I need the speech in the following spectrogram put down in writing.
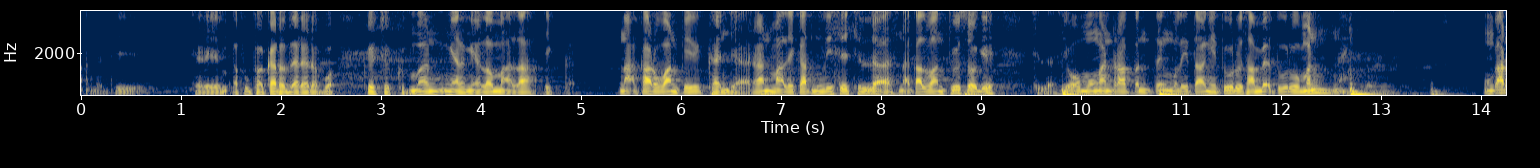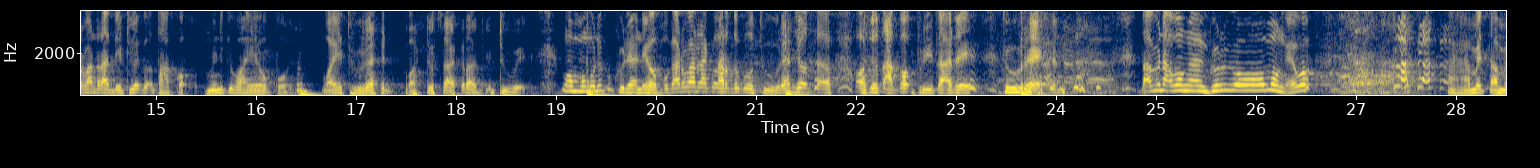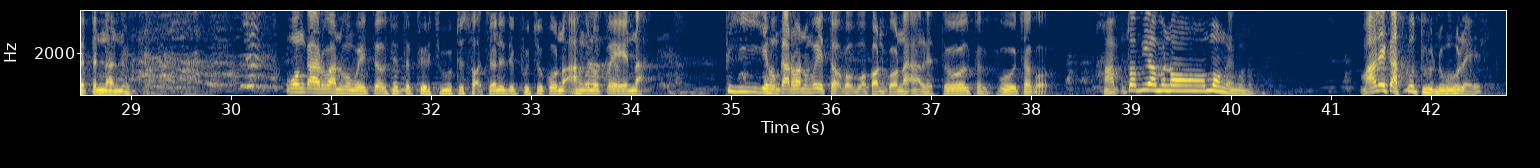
Jare Abu Bakar dari apa kejogeman ngel-ngelo malah ikat. Nak karuan ke ganjaran malaikat nulisnya jelas. Nak karuan dosa nggih jelas. Ya omongan ra penting mulai tangi turu sampai turu men. Nah. Wong karwan ra kok takok. Ngene iki wae apa? Wae duren. Waduh sak ra dhuwit. Ngomong ngene iku gunane apa? Karwan ra kelar tuku duren yo aja takok beritane duren. Tapi nak wong nganggur ngomong ya, Pak. Nah, amit amit tenan. Wong karuan wong wedok ditegdir judes sakjane di bojo kono ah ngono penak. Piye wong karuan wedok kok kon konak ale dul dul bocah kok. Ha, tapi ya menomong ngono. Malaikat kudu nulis.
